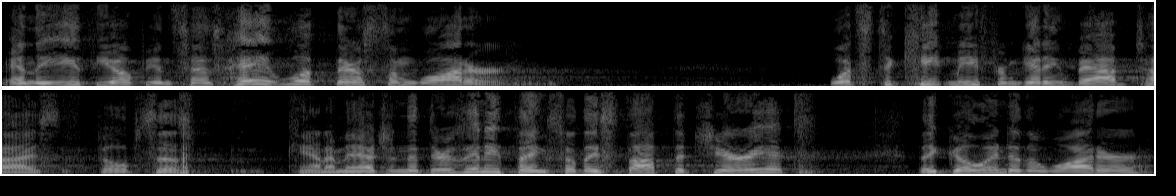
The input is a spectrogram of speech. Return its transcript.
and the Ethiopian says, Hey, look, there's some water. What's to keep me from getting baptized? Philip says, Can't imagine that there's anything. So they stop the chariot, they go into the water,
